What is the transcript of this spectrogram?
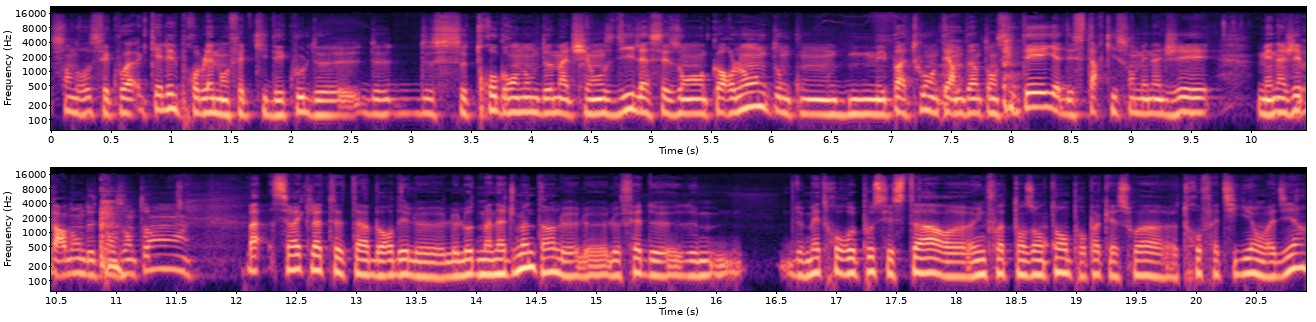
Sandro, c'est quoi Quel est le problème en fait qui découle de, de, ce trop grand nombre de matchs? Et on se dit la saison est encore longue, donc on met pas tout en termes d'intensité. Il y a des stars qui sont ménagées, ménagées pardon, de temps en temps. Bah, c'est vrai que là, tu as abordé le, load management, hein, le, le, fait de, de mettre au repos ses stars euh, une fois de temps en temps pour pas qu'elles soient euh, trop fatiguées, on va dire.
